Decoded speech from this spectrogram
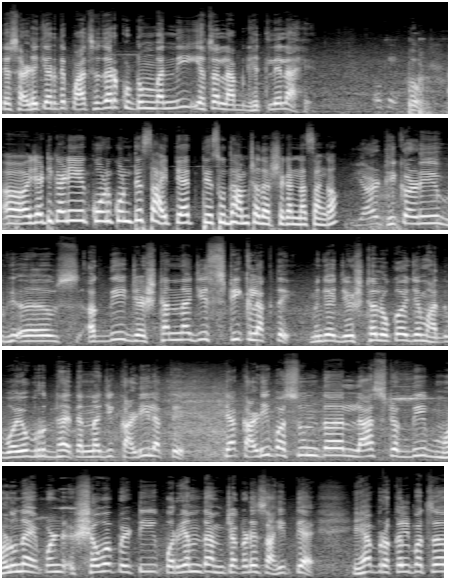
त्या साडेचार ते पाच हजार कुटुंबांनी याचा लाभ घेतलेला आहे. हो. अ, या ठिकाणी कोणकोणते साहित्य आहेत ते सुद्धा आमच्या दर्शकांना सांगा. या ठिकाणी अ, स- अगदी ज्येष्ठांना जी स्टिक लागते म्हणजे ज्येष्ठ लोक जे वयोवृद्ध आहे त्यांना जी काडी लागते त्या काडीपासून तर लास्ट अगदी म्हणू नये पण शवपेटीपर्यंत आमच्याकडे साहित्य आहे. ह्या प्रकल्पाचं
